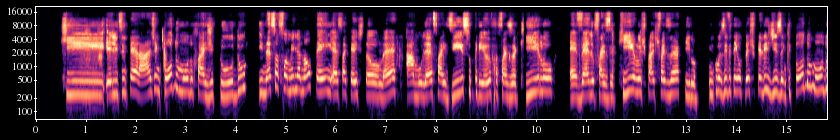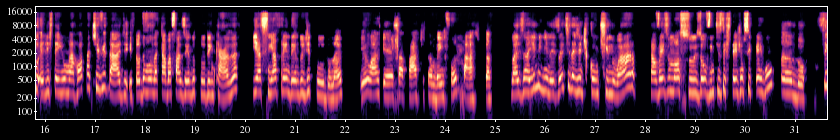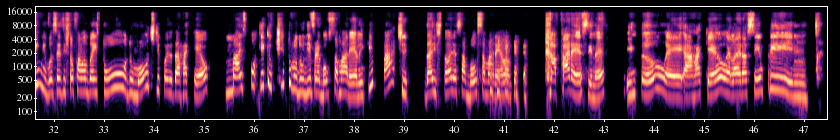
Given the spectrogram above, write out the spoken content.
que eles interagem, todo mundo faz de tudo, e nessa família não tem essa questão, né? A mulher faz isso, criança faz aquilo, é velho faz aquilo, os pais fazem aquilo. Inclusive tem um trecho que eles dizem que todo mundo eles têm uma rotatividade e todo mundo acaba fazendo tudo em casa e assim aprendendo de tudo, né? Eu acho essa parte também fantástica. Mas aí, meninas, antes da gente continuar, talvez os nossos ouvintes estejam se perguntando: sim, vocês estão falando aí tudo, um monte de coisa da Raquel, mas por que, que o título do livro é Bolsa Amarela? Em que parte da história essa bolsa amarela aparece, né? Então, é, a Raquel, ela era sempre.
